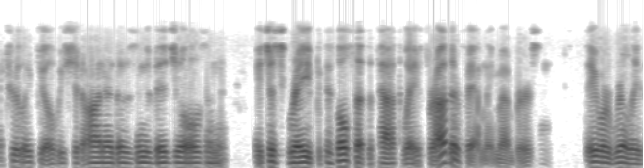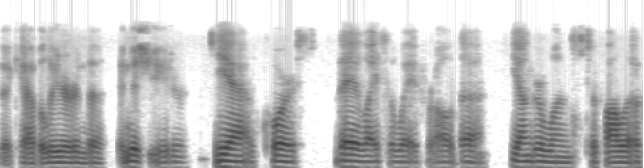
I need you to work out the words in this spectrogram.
I truly feel we should honor those individuals and it's just great because they'll set the pathway for other family members and they were really the cavalier and the initiator. Yeah, of course they light the way for all the younger ones to follow.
